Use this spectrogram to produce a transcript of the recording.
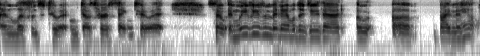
and listens to it and does her thing to it. So, and we've even been able to do that uh, uh, by mail.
